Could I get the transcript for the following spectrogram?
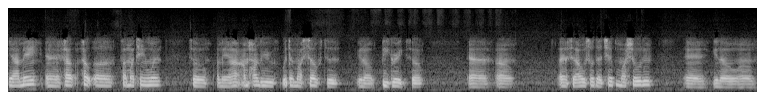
You know what I mean? And help help uh, help my team win. So I mean, I, I'm hungry within myself to you know be great. So uh, um, like I said, I always hold that chip on my shoulder, and you know, um,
